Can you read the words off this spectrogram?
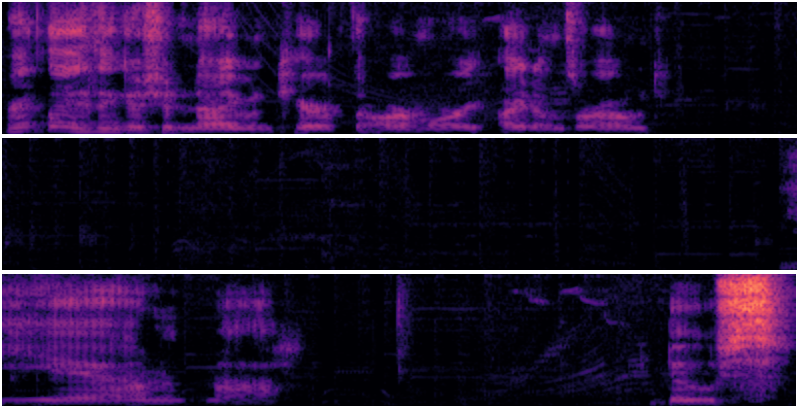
Frankly, I think I should not even care if there are more items around. Yeah, I'm, uh... Deuce.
